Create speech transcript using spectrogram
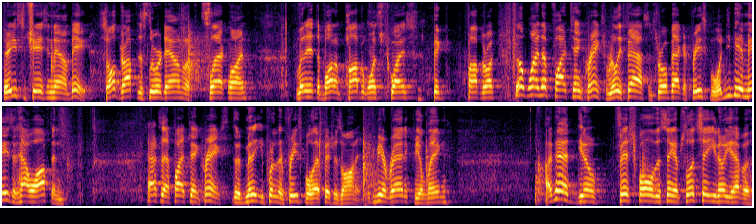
they're used to chasing down bait. So I'll drop this lure down on a slack line, let it hit the bottom, pop it once or twice, big pop the rock. They'll wind up five, ten cranks really fast and throw it back at free spool. And you'd be amazed at how often after that five, ten cranks, the minute you put it in free spool, that fish is on it. It could be a red, it could be a ling. I've had, you know, fish follow this thing up. So let's say, you know, you have a,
